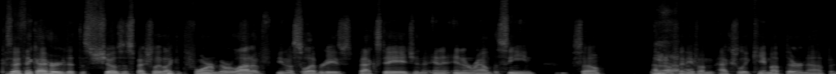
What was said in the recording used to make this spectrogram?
Because I think I heard that the shows, especially like at the forum, there were a lot of you know celebrities backstage and and in and around the scene. So I don't know if any of them actually came up there or not, but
